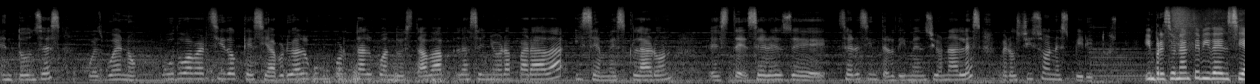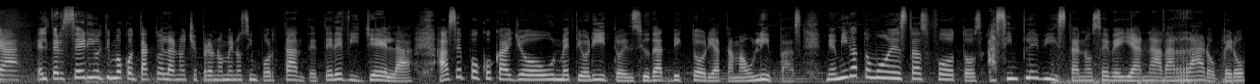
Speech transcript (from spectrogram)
Entonces, pues bueno, pudo haber sido que se abrió algún portal cuando estaba la señora parada y se mezclaron este, seres, de, seres interdimensionales, pero sí son espíritus. Impresionante evidencia. El tercer y último contacto de la noche, pero no menos importante, Tere Villela. Hace poco cayó un meteorito en Ciudad Victoria, Tamaulipas. Mi amiga tomó estas fotos. A simple vista no se veía nada raro, pero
